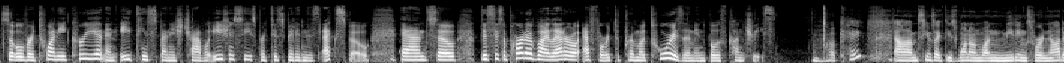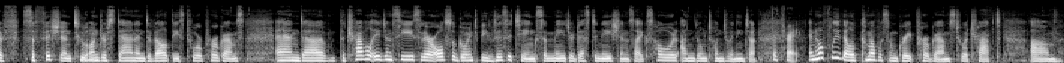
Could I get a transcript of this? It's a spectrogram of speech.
So over 20 Korean and 18 Spanish travel agencies participated in this expo. And so this is a part of bilateral effort to promote tourism in both countries. Okay. Um, seems like these one on one meetings were not if sufficient to understand and develop these tour programs. And uh, the travel agencies, they're also going to be visiting some major destinations like Seoul, Andong, Jeonju, and Incheon. That's right. And hopefully they'll come up with some great programs to attract um,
